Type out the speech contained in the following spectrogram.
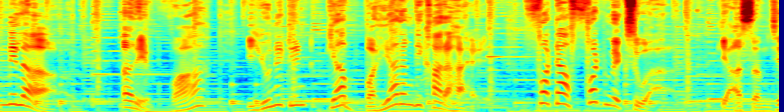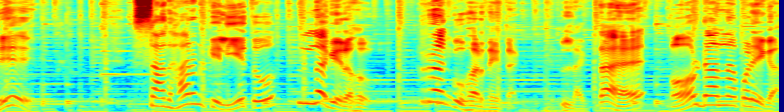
मिला अरे वाह! यूनिटेंट क्या बढ़िया रंग दिखा रहा है। फटाफट मिक्स हुआ। क्या समझे? साधारण के लिए तो लगे रहो। रंग उभरने तक। लगता है और डालना पड़ेगा।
